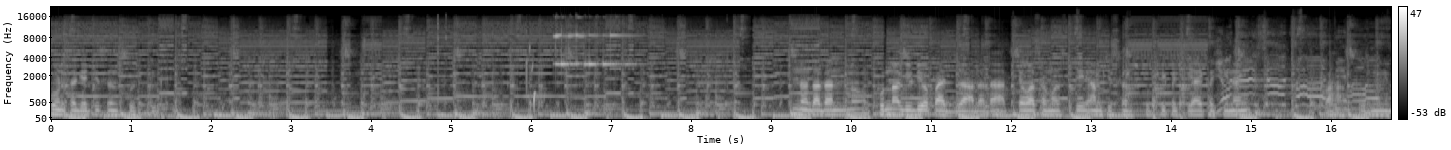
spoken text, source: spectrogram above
गोंड सगळ्याची संस्कृती. न दादांनो पूर्ण व्हिडिओ पाहत जा दादा. तेव्हा समजते आमची संस्कृती कशी आहे कशी नाही पहा पूर्ण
